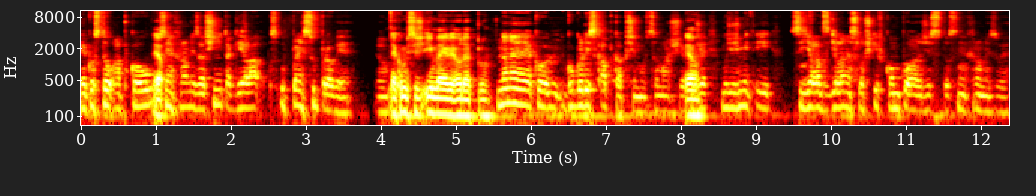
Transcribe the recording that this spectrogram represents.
jako s tou apkou jo. synchronizační, tak jela úplně suprově. Jo. Jako myslíš e-maily od Apple? No ne, jako Google Disk apka přímo, co máš, jako, že můžeš mít i si dělat sdílené složky v kompu a že se to synchronizuje.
